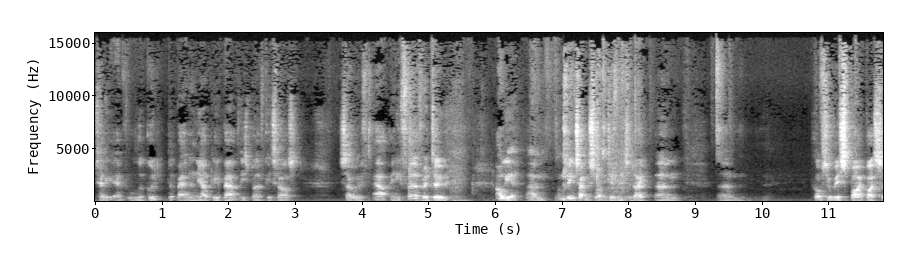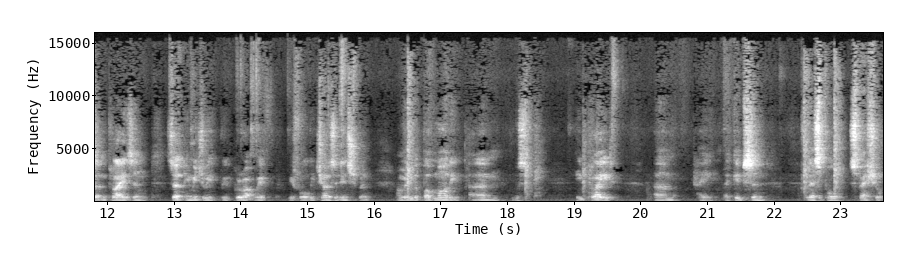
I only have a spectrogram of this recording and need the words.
tell you all the good, the bad and the ugly about these both guitars. So without any further ado, oh yeah, um, I'm doing something slightly different today. Um, um, obviously we're inspired by certain plays and certain imagery we, we grew up with before we chose an instrument. I remember Bob Marley um, was he played um, a, a, Gibson Les Paul Special.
